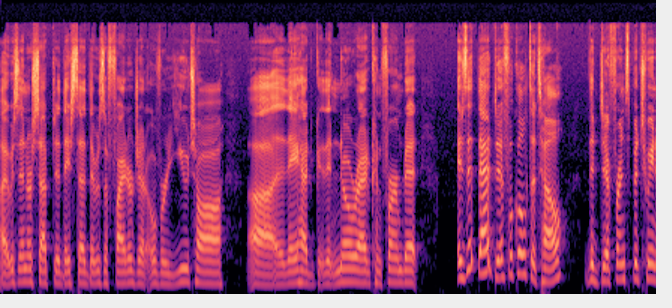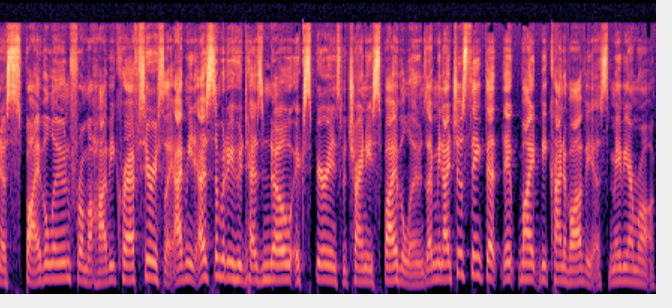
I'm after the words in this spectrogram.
Uh, it was intercepted. They said there was a fighter jet over Utah. Uh, they had NORAD confirmed it. Is it that difficult to tell the difference between a spy balloon from a hobby craft? Seriously, I mean, as somebody who has no experience with Chinese spy balloons, I mean, I just think that it might be kind of obvious. Maybe I'm wrong.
